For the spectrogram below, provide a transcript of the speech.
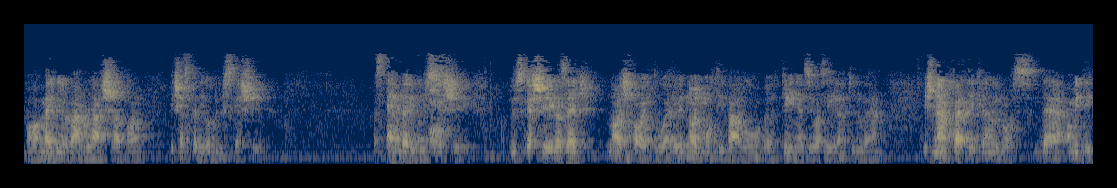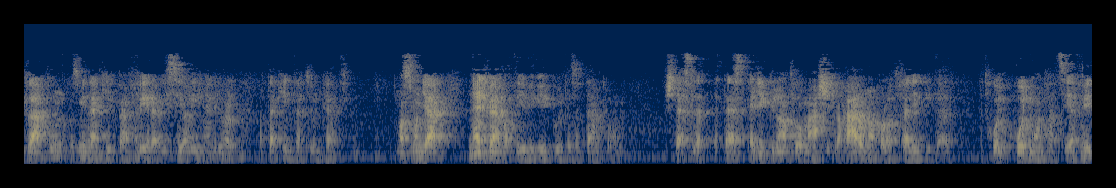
a megnyilvánulásában, és ez pedig a büszkeség. Az emberi büszkeség. A büszkeség az egy nagy hajtóerő, egy nagy motiváló tényező az életünkben és nem feltétlenül rossz. De amit itt látunk, az mindenképpen félreviszi a lényegről a tekintetünket. Azt mondják, 46 évig épült ez a templom, és te ezt, te ezt egyik pillanatról másikra, három nap alatt felépíted. Hát hogy, hogy mondhatsz ilyet? Mi,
